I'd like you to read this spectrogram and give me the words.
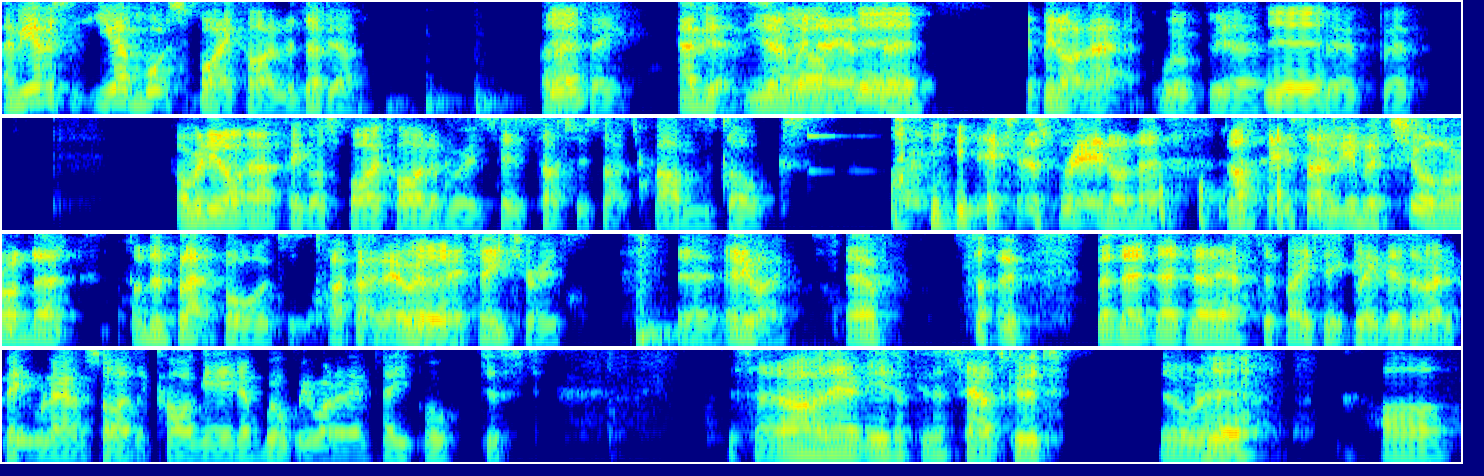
Have you ever se- you haven't watched Spike Island, have you? I Yeah. don't think. Have you? You know when Yeah, they have yeah, to it'd be like that. Well, you know, Yeah, yeah. I really like that thing on Spike Island where it says such and such bums dogs. It's just written on the like it's so immature on the on the blackboard. I can't know whoever their teacher is. Yeah. Anyway, um, so but they, they, they have to basically. There's a load of people outside that can't get in, and we'll be one of them people. Just, just saying, oh, there it is. Okay, that sounds good. And all that. Oh,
